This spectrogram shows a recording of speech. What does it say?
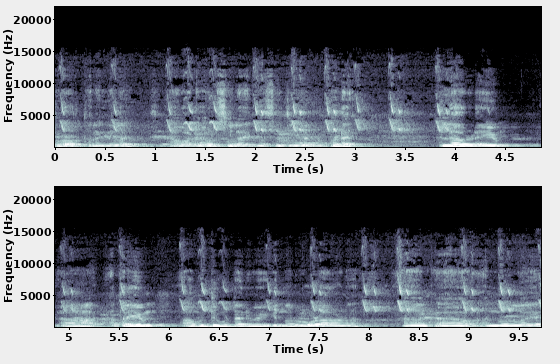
പ്രവർത്തനങ്ങൾ വാർഡ് കൗൺസിലായിരുന്ന സജീവൻ ഉൾപ്പെടെ എല്ലാവരുടെയും അത്രയും ബുദ്ധിമുട്ട് അനുഭവിക്കുന്ന റോഡാണ് എന്നുള്ളത്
